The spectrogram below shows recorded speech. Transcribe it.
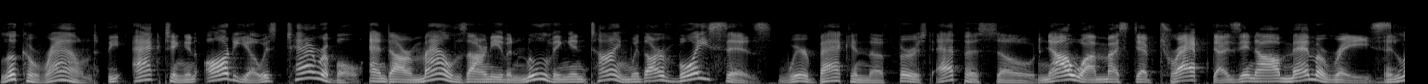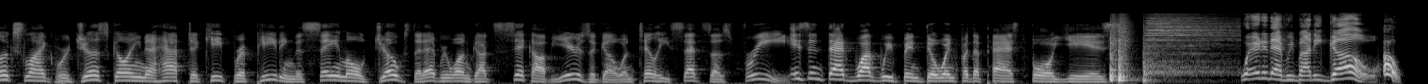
Look around. The acting and audio is terrible, and our mouths aren't even moving in time with our voices. We're back in the first episode. No one must have trapped us in our memories. It looks like we're just going to have to keep repeating the same old jokes that everyone got sick of years ago until he sets us free. Isn't that what we've been doing for the past four years? Where did everybody go? Oh,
